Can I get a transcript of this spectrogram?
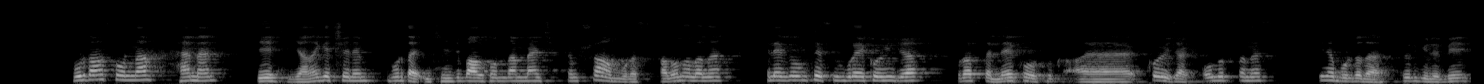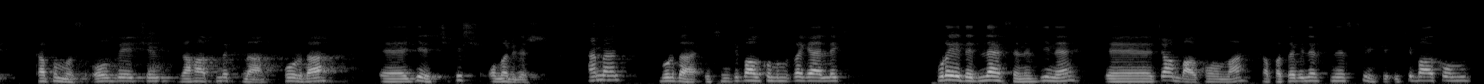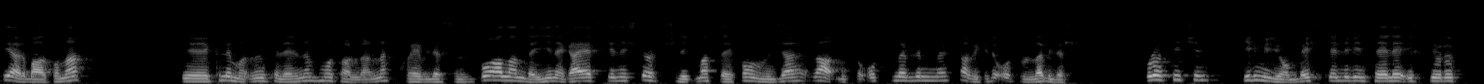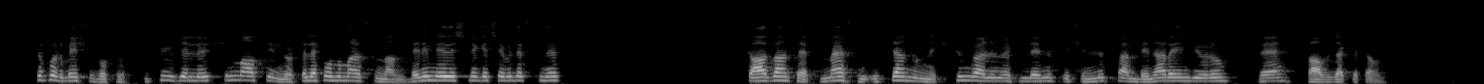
Buradan sonra hemen bir yana geçelim. Burada ikinci balkondan ben çıktım. Şu an burası salon alanı. Televizyon ünitesini buraya koyunca burası da L koltuk e, koyacak olursanız Yine burada da sürgülü bir kapımız olduğu için rahatlıkla burada e, giriş çıkış olabilir. Hemen burada ikinci balkonumuza geldik. Burayı da dilerseniz yine e, cam balkonla kapatabilirsiniz. Çünkü iki balkonlu diğer balkona e, klima ünitelerinin motorlarını koyabilirsiniz. Bu alanda yine gayet geniş 4 kişilik masaya konulunca rahatlıkla oturulabilir mi? Tabii ki de oturulabilir. Burası için 1 milyon 550 bin TL istiyoruz. 0530 253 26 24 telefon numarasından benimle iletişime geçebilirsiniz. Gaziantep, Mersin, İskenderun'daki tüm gayrimenkulleriniz için lütfen beni arayın diyorum ve sağlıcakla kalın.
